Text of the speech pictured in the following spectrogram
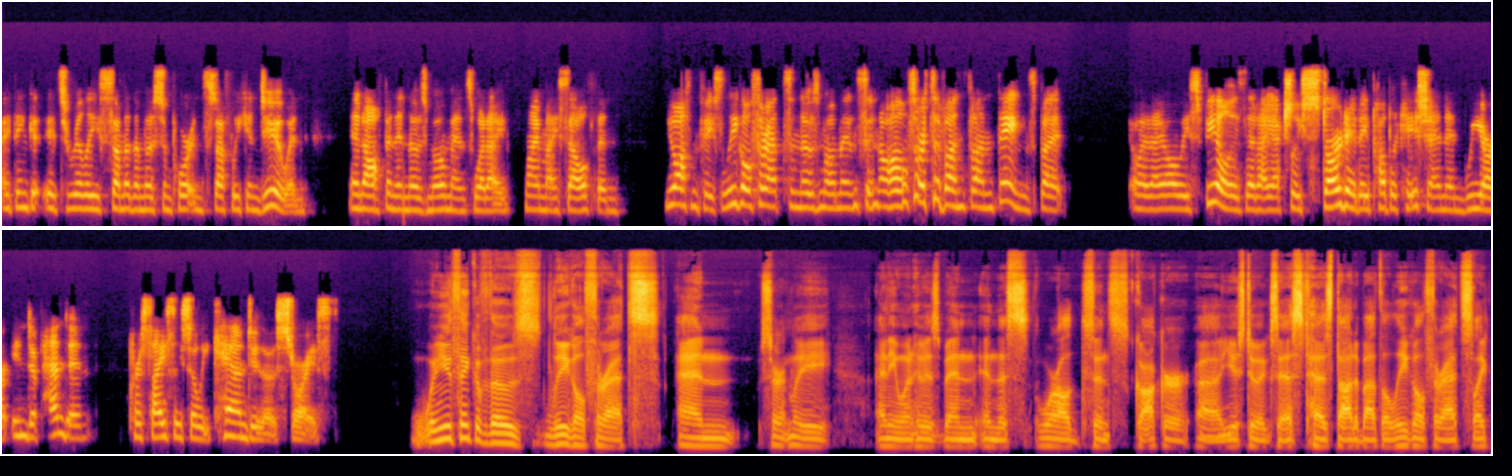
I think it's really some of the most important stuff we can do. And and often in those moments, what I find myself and you often face legal threats in those moments and all sorts of unfun things. But what I always feel is that I actually started a publication and we are independent precisely so we can do those stories. When you think of those legal threats, and certainly anyone who has been in this world since Gawker uh, mm-hmm. used to exist has thought about the legal threats, like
